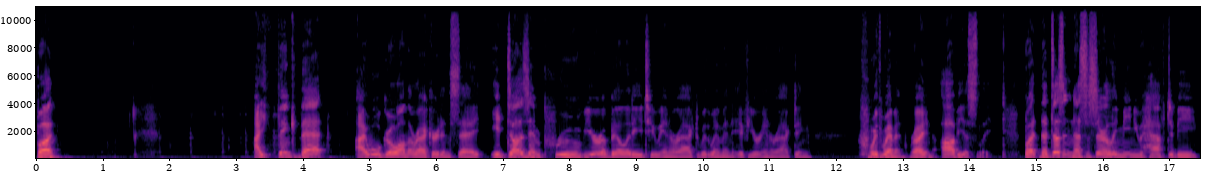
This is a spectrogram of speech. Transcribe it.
But I think that I will go on the record and say it does improve your ability to interact with women if you're interacting with women, right? Obviously. But that doesn't necessarily mean you have to be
